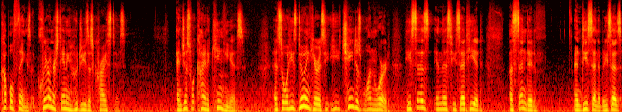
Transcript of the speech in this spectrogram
couple things a clear understanding of who Jesus Christ is, and just what kind of king he is. And so, what he's doing here is he, he changes one word. He says in this, he said he had ascended and descended, but he says,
